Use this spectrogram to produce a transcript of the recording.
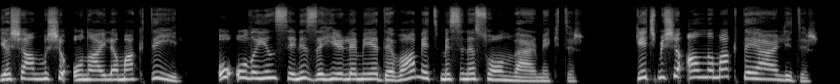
yaşanmışı onaylamak değil, o olayın seni zehirlemeye devam etmesine son vermektir. Geçmişi anlamak değerlidir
